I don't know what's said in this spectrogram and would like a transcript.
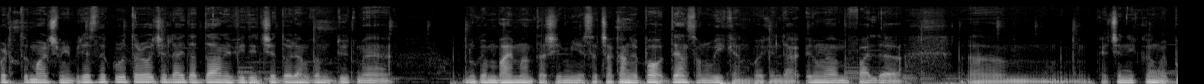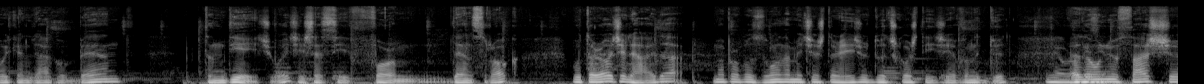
për të marrë çmim. Biles dhe kur u tërhoq Elhaida Dani vitin që dola në vend dytë me Nuk e mbaj mend tash mirë se çka kanë po Dance on Weekend, Bojken Lako. Unë më fal ë um, ka qenë një këngë me Bojken Lako Band Të ndjej quhej që ishte si form dance rock. U tërhoq Elhaida, më propozuan dhe meqë është tërhequr duhet shkosh ti që je vend i dytë. Edhe unë ju thash që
